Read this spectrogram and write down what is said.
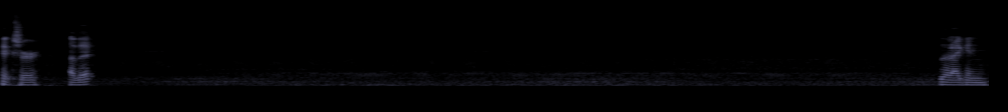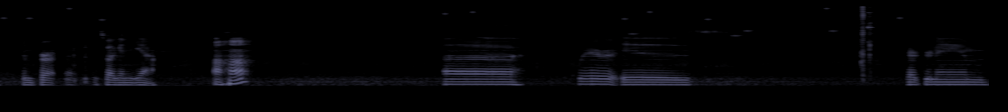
picture of it. So that I can confirm so I can yeah. Uh-huh. Uh where is character name?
